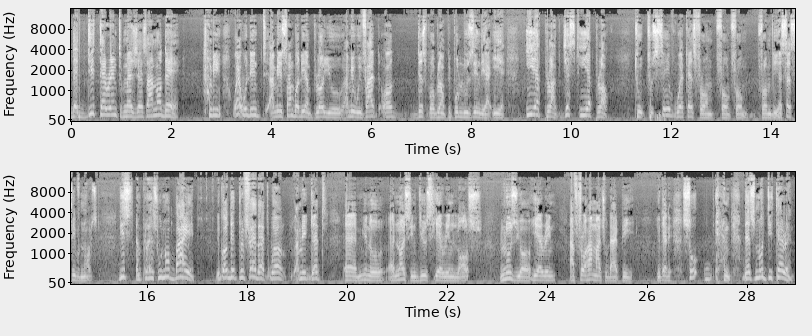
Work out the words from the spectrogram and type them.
the deterrent measures are not there. I mean, why wouldn't I mean somebody employ you? I mean, we've had all this problem of people losing their ear, ear plug, just ear plug, to to save workers from from from from the excessive noise. These employers will not buy it because they prefer that. Well, I mean, get um, you know a noise-induced hearing loss, lose your hearing. After all, how much would I pay? You get it. So there's no deterrent.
